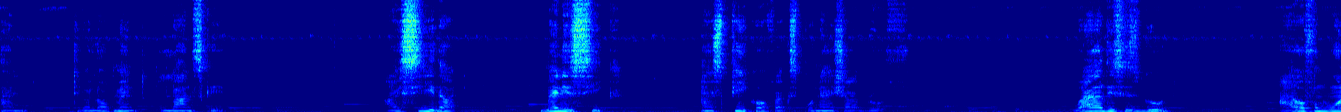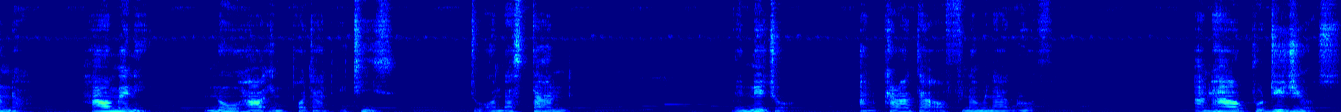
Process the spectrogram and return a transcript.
and development landscape, I see that many seek and speak of exponential growth. While this is good, often wonder how many know how important it is to understand the nature and character of phenomenal growth and how prodigious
